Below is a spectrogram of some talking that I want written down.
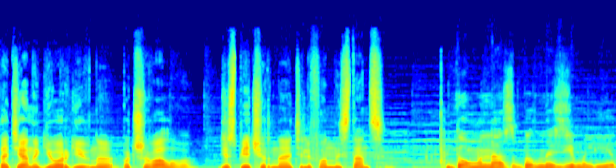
Татьяна Георгиевна Подшивалова, диспетчер на телефонной станции. Дом у нас был на земле,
